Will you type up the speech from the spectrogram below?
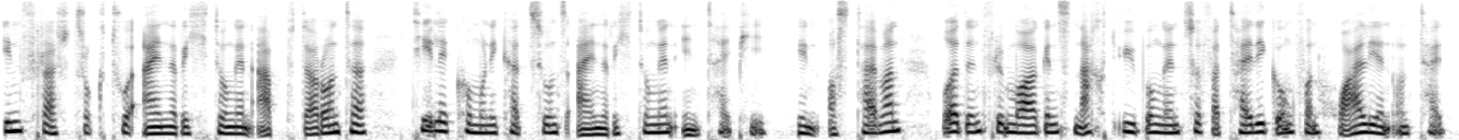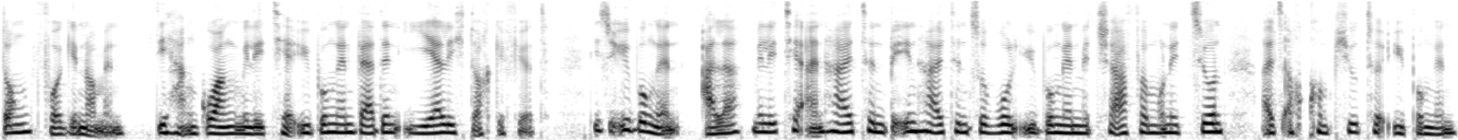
Infrastruktureinrichtungen ab, darunter Telekommunikationseinrichtungen in Taipei. In Osttaiwan wurden frühmorgens Nachtübungen zur Verteidigung von Hualien und Taitung vorgenommen. Die Hangguang-Militärübungen werden jährlich durchgeführt. Diese Übungen aller Militäreinheiten beinhalten sowohl Übungen mit scharfer Munition als auch Computerübungen.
